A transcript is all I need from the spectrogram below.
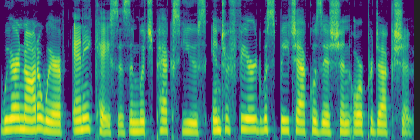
We are not aware of any cases in which PECS use interfered with speech acquisition or production.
